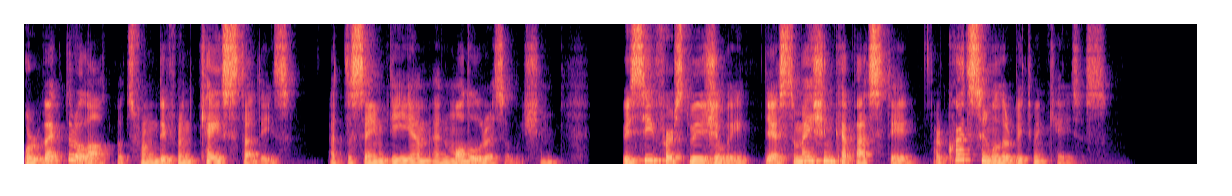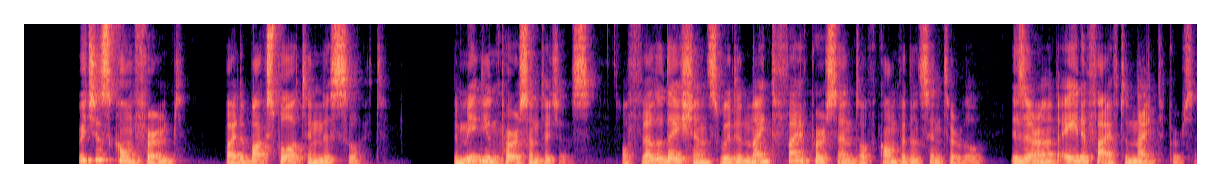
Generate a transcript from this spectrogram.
for vectoral outputs from different case studies, at the same DEM and model resolution, we see first visually the estimation capacity are quite similar between cases, which is confirmed by the box plot in this slide. The median percentages of validations within 95% of confidence interval is around 85 to 90%.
